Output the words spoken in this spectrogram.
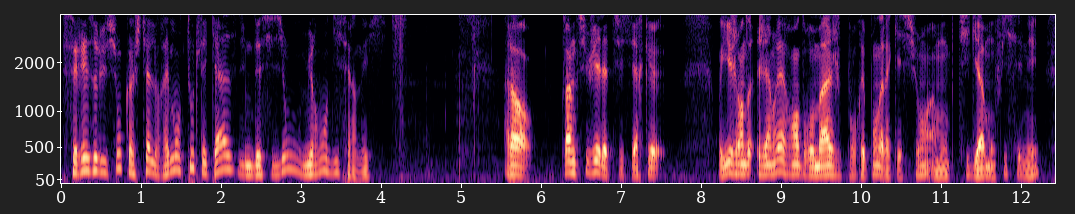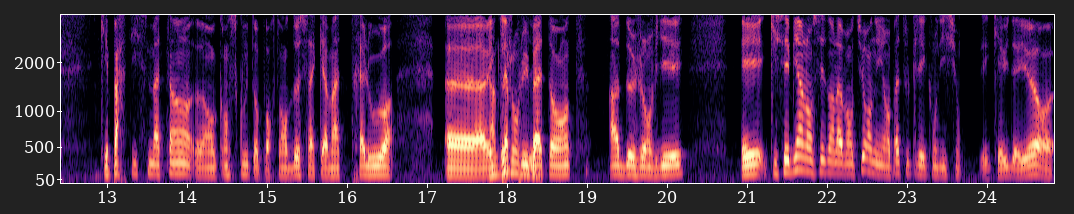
ces résolutions cochent-elles vraiment toutes les cases d'une décision mûrement discernée Alors, plein de sujets là-dessus. C'est-à-dire que, vous voyez, j'aimerais rendre hommage pour répondre à la question à mon petit gars, mon fils aîné, qui est parti ce matin euh, en camp scout en portant deux sacs à mat très lourds, euh, avec la pluie battante, un 2 janvier, et qui s'est bien lancé dans l'aventure en n'ayant pas toutes les conditions, et qui a eu d'ailleurs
